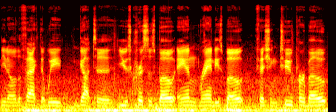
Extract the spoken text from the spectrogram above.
You know, the fact that we got to use Chris's boat and Randy's boat, fishing two per boat,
